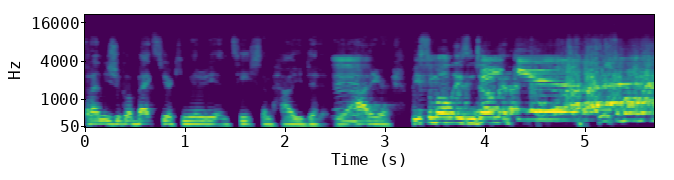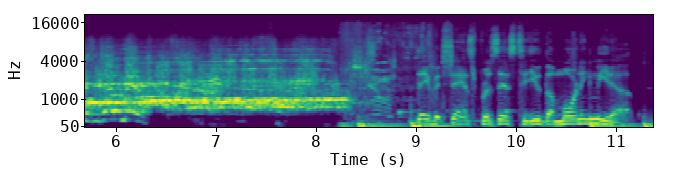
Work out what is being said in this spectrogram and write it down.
But I need you to go back to your community and teach them how you did it. We're Mm. out of here. B Simone, ladies and gentlemen. Thank you. B Simone, ladies and gentlemen. David Shands presents to you the morning meetup.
